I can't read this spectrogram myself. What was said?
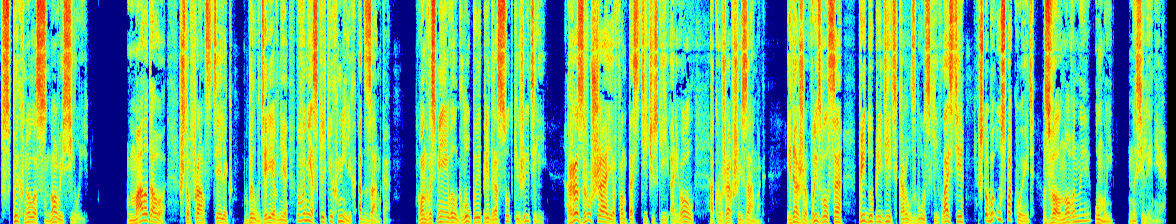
вспыхнула с новой силой. Мало того, что Франц Телек был в деревне в нескольких милях от замка, он высмеивал глупые предрассудки жителей, разрушая фантастический ореол, окружавший замок, и даже вызвался предупредить карлсбургские власти, чтобы успокоить взволнованные умы населения.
